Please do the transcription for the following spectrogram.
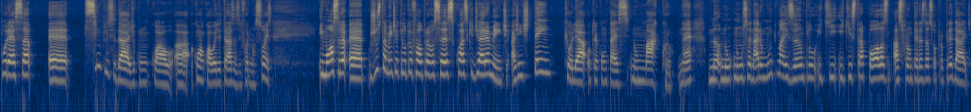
por essa é, simplicidade com, qual, a, com a qual ele traz as informações e mostra é, justamente aquilo que eu falo para vocês quase que diariamente. A gente tem que olhar o que acontece no macro, né? N num cenário muito mais amplo e que, e que extrapola as, as fronteiras da sua propriedade.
